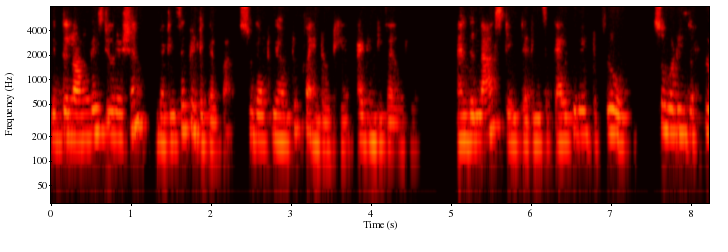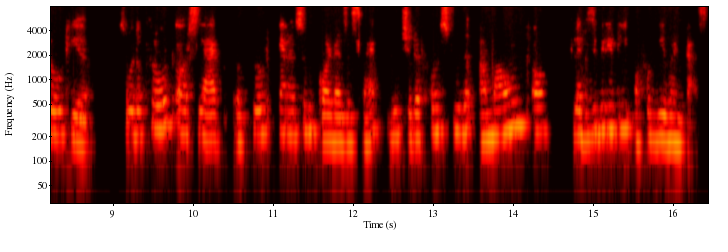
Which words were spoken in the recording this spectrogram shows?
with the longest duration that is a critical path. So that we have to find out here, identify over here. And the last step that is calculate the float. So what is the float here? So the float or slack, a float can also be called as a slack, which refers to the amount of flexibility of a given task.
